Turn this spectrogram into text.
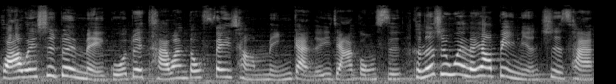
华为是对美国、对台湾都非常敏感的一家公司，可能是为了要避免制裁，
